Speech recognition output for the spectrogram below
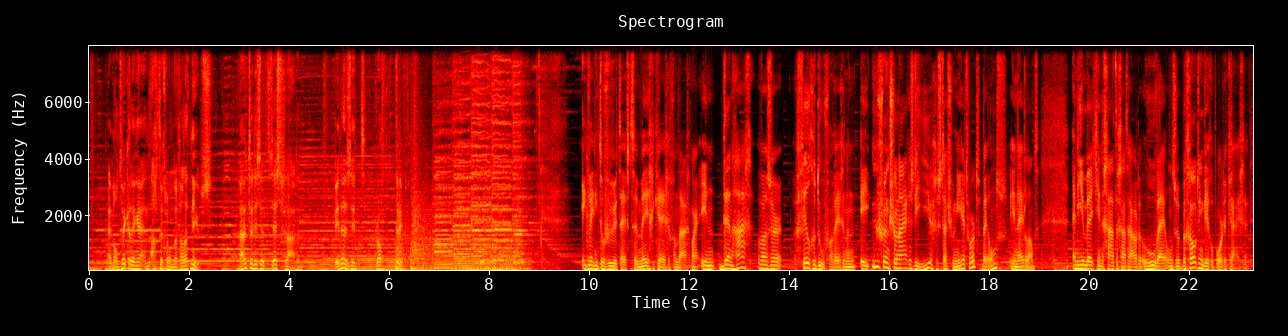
En ontwikkelingen en achtergronden van het nieuws. Buiten is het 6 graden. Binnen zit Rob Trip. Ik weet niet of u het heeft eh, meegekregen vandaag, maar in Den Haag was er veel gedoe vanwege een EU-functionaris die hier gestationeerd wordt, bij ons, in Nederland. En die een beetje in de gaten gaat houden hoe wij onze begroting weer op orde krijgen.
